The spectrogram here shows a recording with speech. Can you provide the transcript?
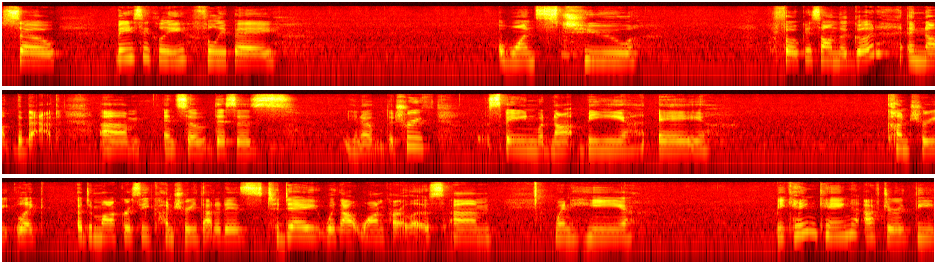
So basically, Felipe wants to focus on the good and not the bad. Um, and so this is, you know, the truth. Spain would not be a country, like a democracy country that it is today without Juan Carlos. Um, when he became king after the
